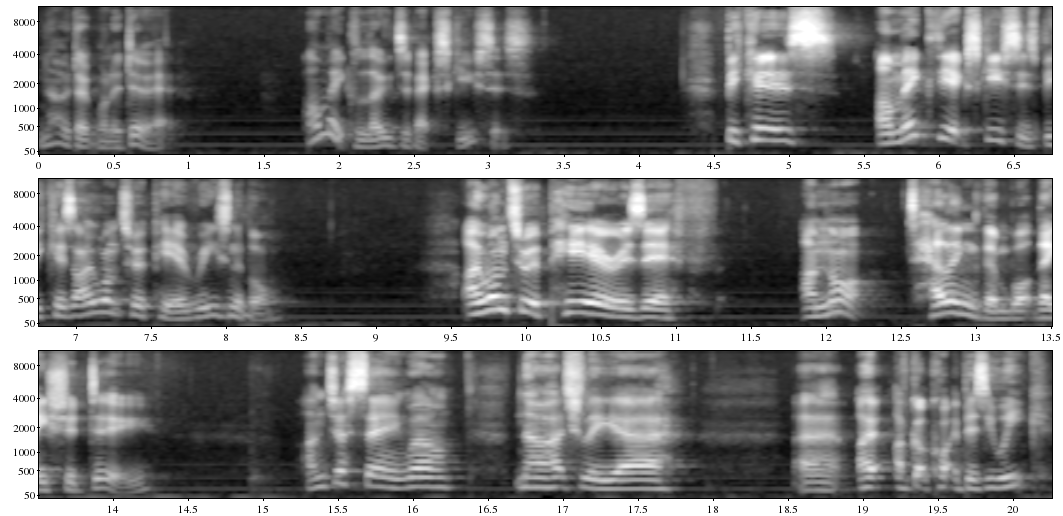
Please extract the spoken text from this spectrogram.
no, I don't want to do it. I'll make loads of excuses. Because I'll make the excuses because I want to appear reasonable. I want to appear as if I'm not telling them what they should do. I'm just saying, well, no, actually, uh, uh, I, I've got quite a busy week.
